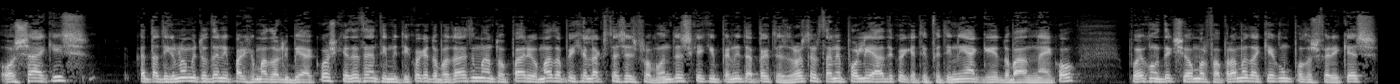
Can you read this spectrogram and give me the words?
ο Σάκης, κατά τη γνώμη του δεν υπάρχει ομάδα Ολυμπιακός και δεν θα είναι τιμητικό για το πρωτάθλημα να το πάρει η ομάδα που έχει αλλάξει τέσσερις προπονητές και έχει 50 παίκτες ρόστερ. Θα είναι πολύ άδικο για τη Φετινία και τον Παναναϊκό που έχουν δείξει όμορφα πράγματα και έχουν ποδοσφαιρικές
